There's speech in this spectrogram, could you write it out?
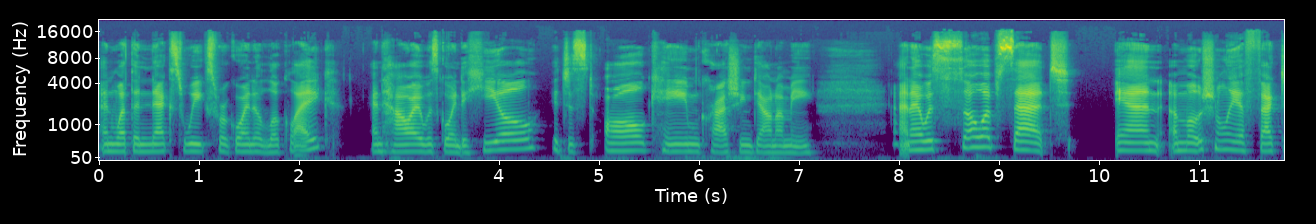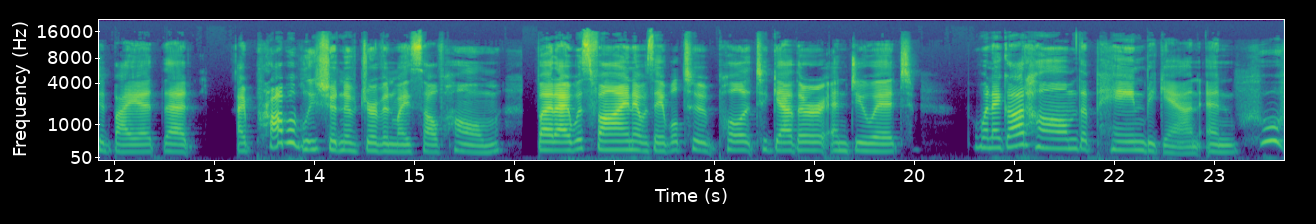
and what the next weeks were going to look like and how I was going to heal. It just all came crashing down on me. And I was so upset and emotionally affected by it that I probably shouldn't have driven myself home. But I was fine. I was able to pull it together and do it. When I got home, the pain began, and whew,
